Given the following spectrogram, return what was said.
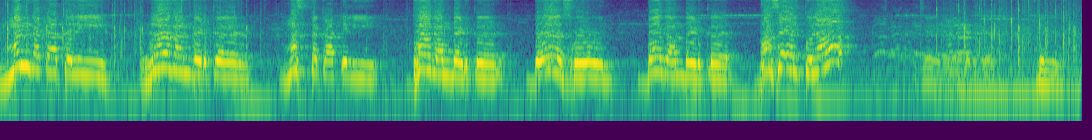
मनगटातली रग आंबेडकर मस्तकातली ढग आंबेडकर डोळं सोडून बघ आंबेडकर. भासेल तुला? जय आंबेडकर धन्यवाद.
